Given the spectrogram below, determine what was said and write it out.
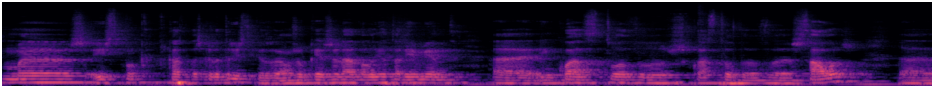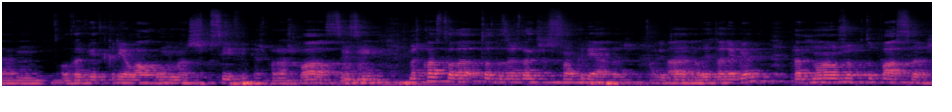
mas isto porque, por causa das características, é um jogo que é gerado aleatoriamente ah, em quase, todos, quase todas as salas. Ahm, o David criou algumas específicas para os bosses e assim, mas quase toda, todas as dungeons são criadas ah, aleatoriamente. Portanto, não é um jogo que tu possas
